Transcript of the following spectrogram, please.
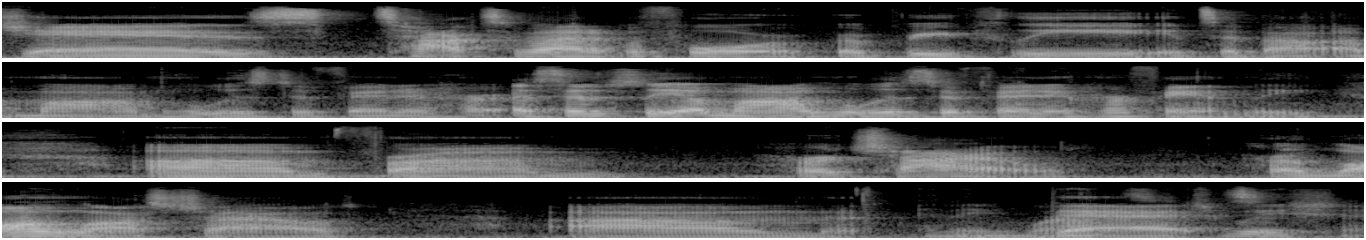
Jazz talked about it before, but briefly, it's about a mom who is defending her, essentially a mom who is defending her family um, from her child, her long lost child. Um, in a wild that situation.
